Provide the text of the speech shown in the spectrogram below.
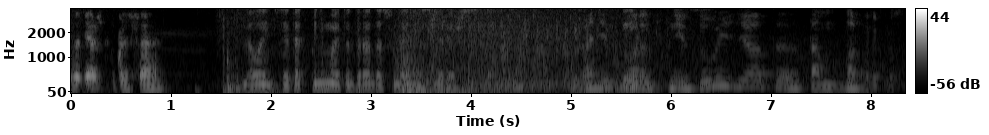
задержка большая. Галэнс, я так понимаю, ты города сюда не собираешься ставить, да? Один впереди. город внизу идет, э, там варвары просто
